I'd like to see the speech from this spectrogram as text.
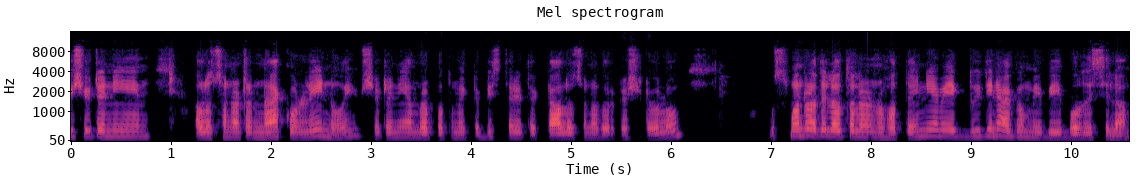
বিষয়টা নিয়ে আলোচনাটা না করলেই নয়, সেটা নিয়ে আমরা ১ম এ একটা বিস্তারিত একটা আলোচনা দরকার। সেটা হলো উসমান রাদিয়াল্লাহু তাআলা হত্যা। নিয়ে আমি ১-২ দিন আগেও মেবি বলেছিলাম।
